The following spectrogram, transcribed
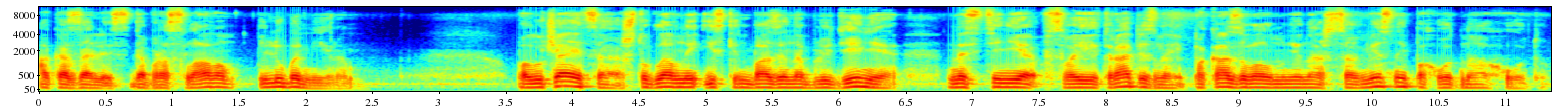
оказались Доброславом и Любомиром. Получается, что главный Искин базы наблюдения на стене в своей трапезной показывал мне наш совместный поход на охоту.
